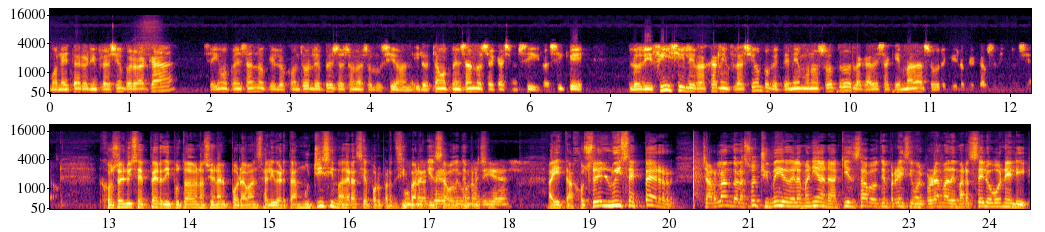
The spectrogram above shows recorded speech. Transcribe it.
monetario la inflación, pero acá seguimos pensando que los controles de precios son la solución y lo estamos pensando hace casi un siglo. Así que lo difícil es bajar la inflación porque tenemos nosotros la cabeza quemada sobre qué es lo que causa la inflación. José Luis Esper, diputado nacional por Avanza Libertad, muchísimas gracias por participar aquí en Sábado Tempranísimo. Ahí está, José Luis Esper, charlando a las ocho y media de la mañana, aquí en Sábado Tempranísimo, el programa de Marcelo Bonelli.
